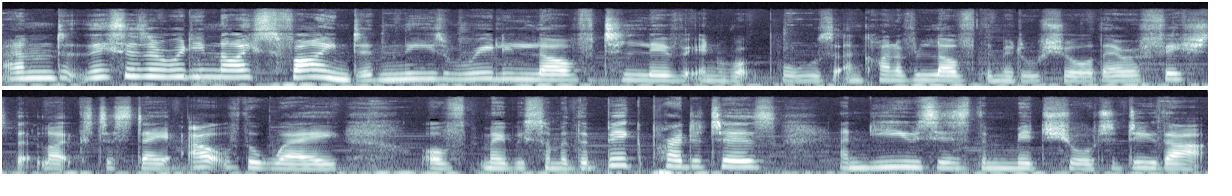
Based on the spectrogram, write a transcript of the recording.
and this is a really nice find, and these really love to live in rock pools and kind of love the middle shore. They're a fish that likes to stay out of the way of maybe some of the big predators and uses the mid shore to do that.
